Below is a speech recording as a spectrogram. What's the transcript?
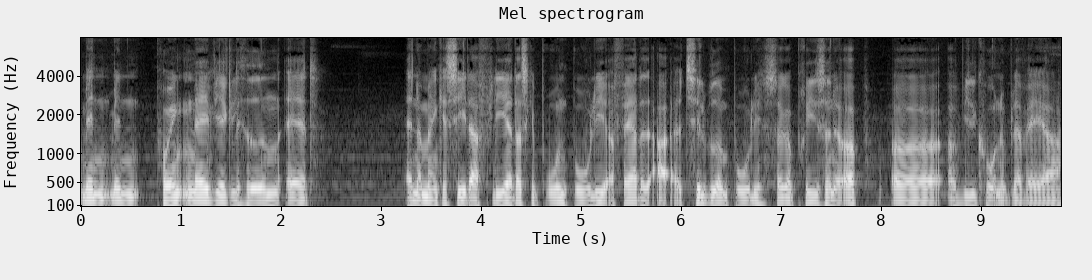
men, men pointen er i virkeligheden, at, at når man kan se, at der er flere, der skal bruge en bolig, og færre, der tilbyder en bolig, så går priserne op, og, og vilkårene bliver værre.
